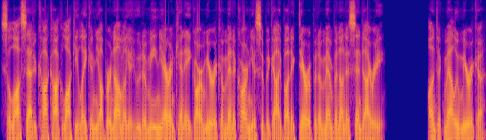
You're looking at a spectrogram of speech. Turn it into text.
salah satu kakak laki-lakinya bernama Yehuda menyarankan agar mereka menakarnya sebagai budak daripada membanana sendiri. Untuk malu mereka,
